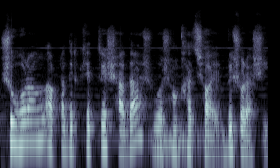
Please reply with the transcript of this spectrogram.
শুভ রং আপনাদের ক্ষেত্রে সাদা, শুভ সংখ্যা ছয়, বৃষ রাশি।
